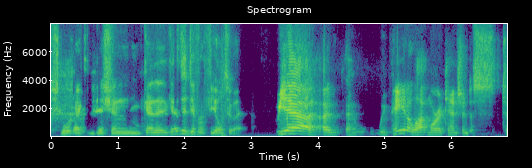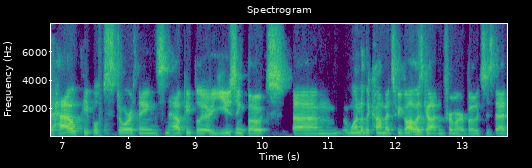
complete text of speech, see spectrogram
short expedition, kind of has a different feel to it. Yeah, uh, we paid a lot more attention to to how people store things and how people are using boats. Um, one of the comments we've always gotten from our boats is that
